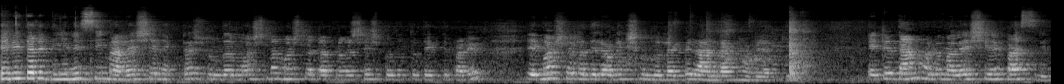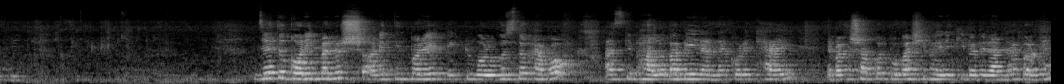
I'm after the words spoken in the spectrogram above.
ভিতরে দিয়ে মালয়েশিয়ান একটা সুন্দর মশলা। মশলাটা আপনারা শেষ পর্যন্ত দেখতে পারেন। এই মশলাটা দিলে অনেক সুন্দর লাগবে রান্না হবে আর কি। এটার দাম হলো মালয়েশিয়ার পাঁচ রিপিট যেহেতু গরিব মানুষ, অনেকদিন পরে একটু গরু গোস্ত খাব। আজকে ভালোভাবেই রান্না করে খাই এবং সকল প্রবাসী ভাইরে কীভাবে রান্না করবেন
